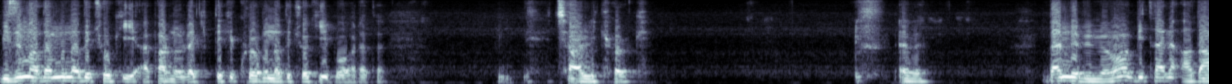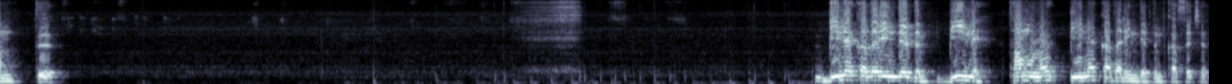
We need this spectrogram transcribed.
Bizim adamın adı çok iyi. Pardon rakipteki Crow'un adı çok iyi bu arada. Charlie Kirk. evet. Ben de bilmiyorum ama bir tane adamdı. Bine kadar indirdim. Bine. Tam olarak bine kadar indirdim kasacı.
